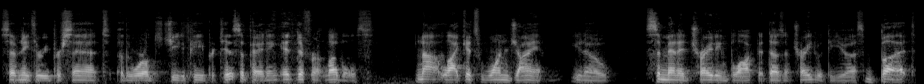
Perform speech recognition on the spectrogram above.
73% of the world's GDP participating at different levels. Not like it's one giant, you know, cemented trading block that doesn't trade with the US, but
